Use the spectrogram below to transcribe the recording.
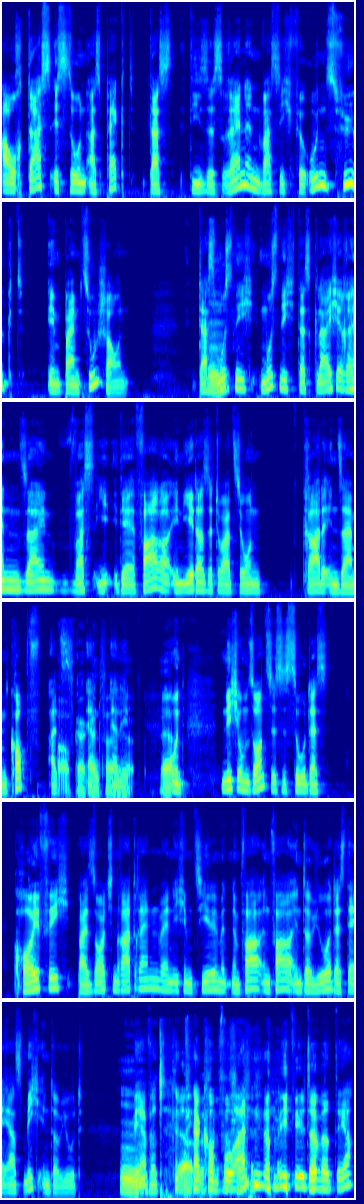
auch das ist so ein Aspekt, dass dieses Rennen, was sich für uns fügt im, beim Zuschauen, das hm. muss, nicht, muss nicht das gleiche Rennen sein, was der Fahrer in jeder Situation gerade in seinem Kopf als Auf gar keinen er, Fall, erlebt. ja. Ja. Und nicht umsonst ist es so, dass häufig bei solchen Radrennen, wenn ich im Ziel mit einem Fahrer, einen Fahrer interviewe, dass der erst mich interviewt. Wer wird, Ja. wer kommt wo an und wie viel da wird der?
